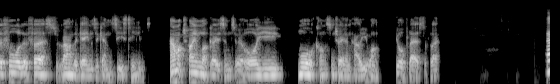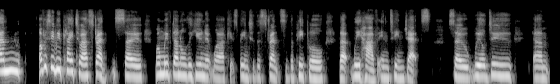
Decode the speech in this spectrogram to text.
before the first round of games against these teams how much homework goes into it or you more concentrating on how you want your players to play um, obviously, we play to our strengths. So when we've done all the unit work, it's been to the strengths of the people that we have in Team Jets. So we'll do um,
